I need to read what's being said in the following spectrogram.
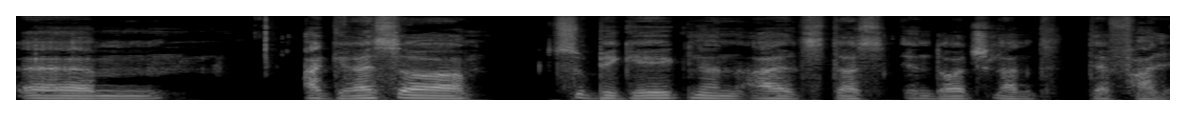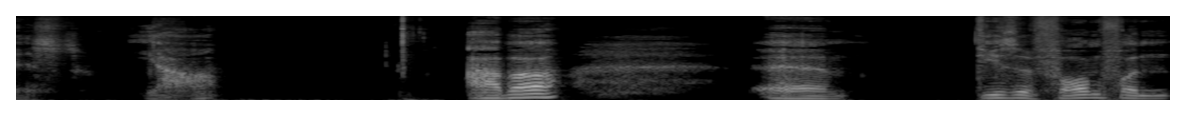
ähm, Aggressor zu begegnen, als das in Deutschland der Fall ist. Ja. Aber äh, diese Form von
